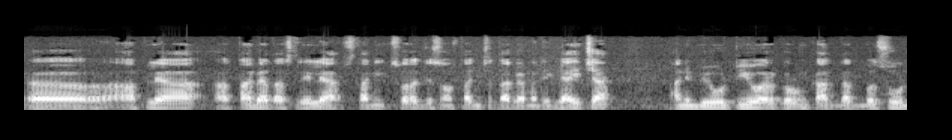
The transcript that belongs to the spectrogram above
आपल्या ताब्यात असलेल्या स्थानिक स्वराज्य संस्थांच्या ताब्यामध्ये घ्यायच्या आणि बी ओ टीवर करून कागदात बसून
